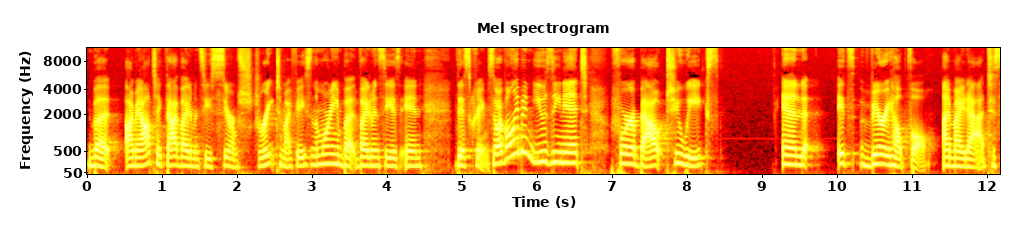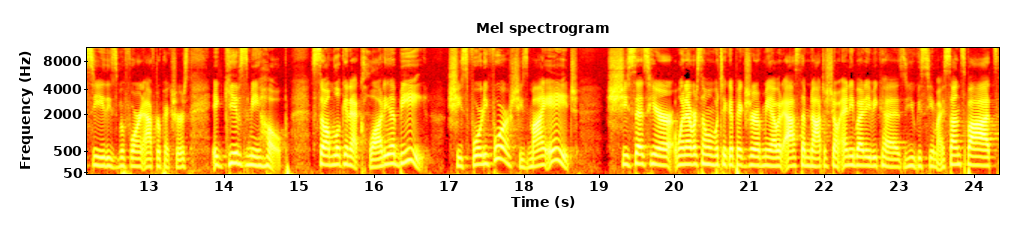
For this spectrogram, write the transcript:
But I mean, I'll take that vitamin C serum straight to my face in the morning, but vitamin C is in this cream. So I've only been using it for about two weeks and it's very helpful, I might add, to see these before and after pictures. It gives me hope. So I'm looking at Claudia B. She's 44, she's my age. She says here, whenever someone would take a picture of me, I would ask them not to show anybody because you could see my sunspots.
